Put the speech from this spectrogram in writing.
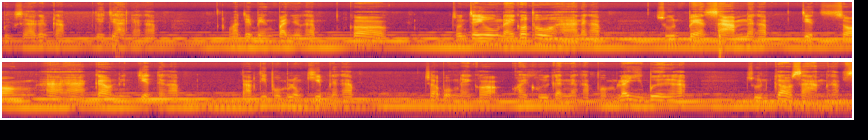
ปรึกษากันกับญาติๆนะครับ ว่าจะแบ่งปันอยู่ครับ ก็สนใจองค์ไหนก็โทรหานะครับ 083 นะครับ 7255917 นะครับ ตามที่ผมลงคลิปนะครับ ชอบองค์ไหนก็ค่อยคุยกันนะครับ ผมและอีกเบอร์นะครับ 093 นะครับ 320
